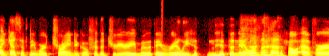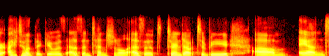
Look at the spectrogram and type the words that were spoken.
I guess if they were trying to go for the dreary mood, they really hit hit the nail on the head. However, I don't think it was as intentional as it turned out to be. Um, and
